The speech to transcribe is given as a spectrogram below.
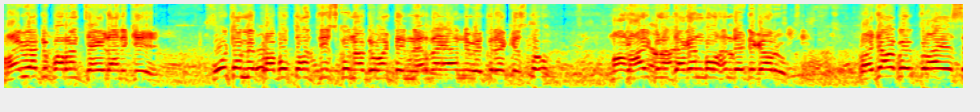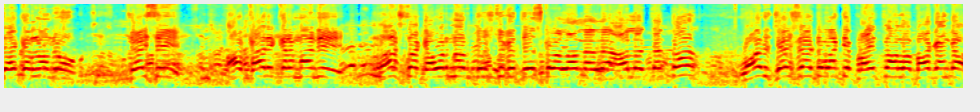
ప్రైవేటు పరం చేయడానికి కూటమి ప్రభుత్వం తీసుకున్నటువంటి నిర్ణయాన్ని వ్యతిరేకిస్తూ మా నాయకులు జగన్మోహన్ రెడ్డి గారు ప్రజాభిప్రాయ సేకరణను చేసి ఆ కార్యక్రమాన్ని రాష్ట్ర గవర్నర్ దృష్టికి తీసుకువెళ్ళాలనే ఆలోచనతో వారు చేసినటువంటి ప్రయత్నాల్లో భాగంగా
